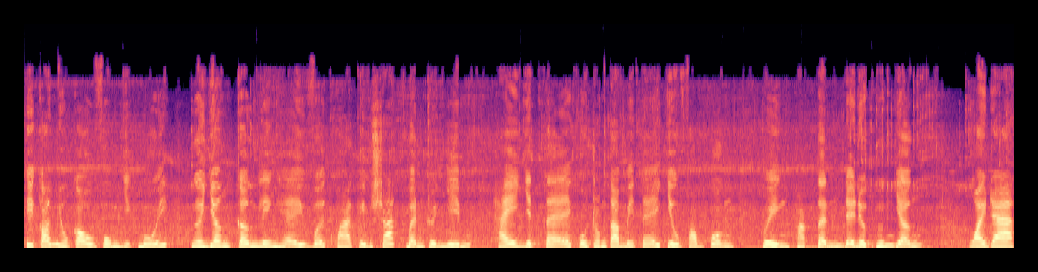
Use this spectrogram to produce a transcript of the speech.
Khi có nhu cầu phun diệt mũi, người dân cần liên hệ với khoa kiểm soát bệnh truyền nhiễm hay dịch tễ của Trung tâm Y tế Dự phòng quận, huyện hoặc tỉnh để được hướng dẫn. Ngoài ra,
